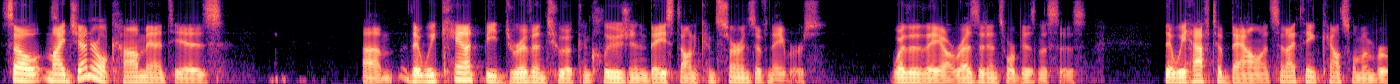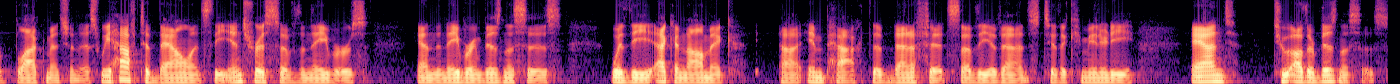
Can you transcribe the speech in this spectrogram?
so my general comment is um, that we can't be driven to a conclusion based on concerns of neighbors, whether they are residents or businesses, that we have to balance, and I think Councilmember Black mentioned this, we have to balance the interests of the neighbors and the neighboring businesses with the economic uh, impact, the benefits of the events to the community and to other businesses,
